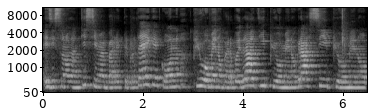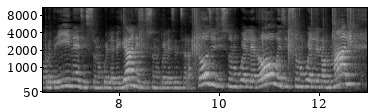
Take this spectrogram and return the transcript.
Esistono tantissime barrette proteiche con più o meno carboidrati, più o meno grassi, più o meno proteine, esistono quelle vegane, esistono quelle senza lattosio, esistono quelle raw, esistono quelle normali.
